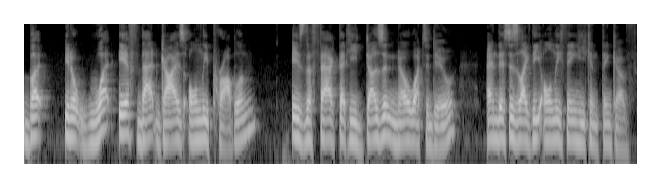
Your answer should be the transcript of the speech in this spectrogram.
But, you know, what if that guy's only problem is the fact that he doesn't know what to do and this is like the only thing he can think of?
